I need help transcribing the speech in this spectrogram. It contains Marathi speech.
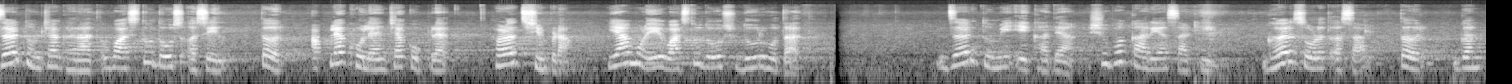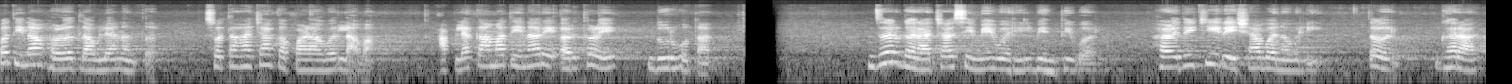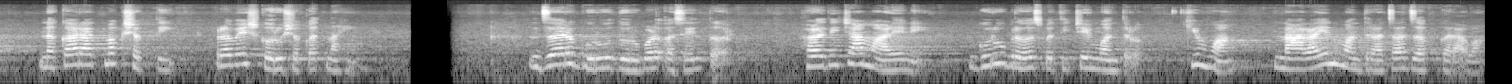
जर तुमच्या घरात वास्तुदोष असेल तर आपल्या खोल्यांच्या कोपऱ्यात हळद शिंपडा. यामुळे वास्तुदोष दूर होतात. जर तुम्ही एखाद्या शुभ कार्यासाठी घर सोडत असाल तर गणपतीला हळद लावल्यानंतर स्वतःच्या कपाळावर लावा. आपल्या कामात येणारे अडथळे दूर होतात. जर घराच्या सीमेवरील भिंतीवर हळदीची रेषा बनवली तर घरात नकारात्मक शक्ती प्रवेश करू शकत नाही. जर गुरु दुर्बळ असेल तर हळदीच्या माळेने गुरु बृहस्पतीचे मंत्र किंवा नारायण मंत्राचा जप करावा.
